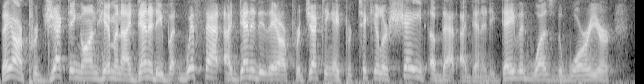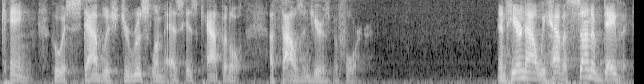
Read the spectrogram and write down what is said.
They are projecting on him an identity, but with that identity, they are projecting a particular shade of that identity. David was the warrior king who established Jerusalem as his capital a thousand years before. And here now we have a son of David,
